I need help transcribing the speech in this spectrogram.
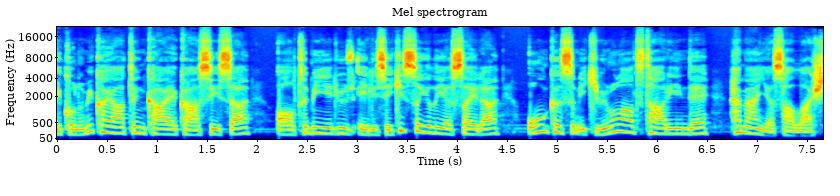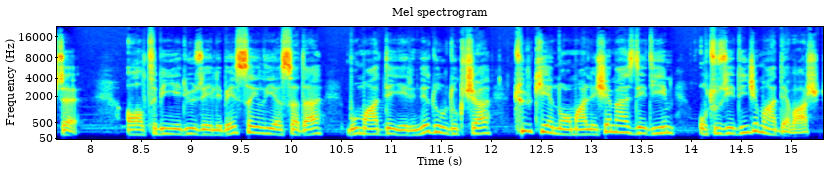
Ekonomik Hayatın KYK'sı ise 6758 sayılı yasayla 10 Kasım 2016 tarihinde hemen yasallaştı. 6755 sayılı yasada bu madde yerinde durdukça Türkiye normalleşemez dediğim 37. madde var.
